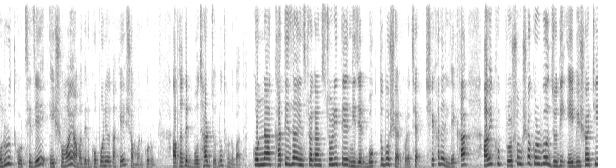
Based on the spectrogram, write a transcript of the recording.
অনুরোধ করছি যে এই সময় আমাদের গোপনীয়তাকে সম্মান করুন। আপনাদের বোঝার জন্য ধন্যবাদ। কন্যা খাতিজা ইনস্টাগ্রাম স্টোরিতে নিজের বক্তব্য শেয়ার করেছে। সেখানে লেখা, আমি খুব প্রশংসা করব যদি এই বিষয়টি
